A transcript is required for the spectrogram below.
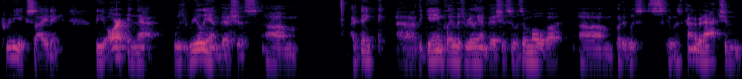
pretty exciting. The art in that was really ambitious. Um, I think uh, the gameplay was really ambitious. It was a MOBA, um, but it was it was kind of an action,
